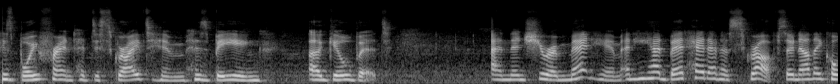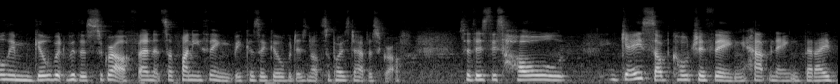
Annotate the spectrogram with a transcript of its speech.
his boyfriend had described him as being a Gilbert and then Shiro met him and he had bedhead and a scruff. So now they call him Gilbert with a scruff and it's a funny thing because a Gilbert is not supposed to have a scruff. So there's this whole gay subculture thing happening that I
